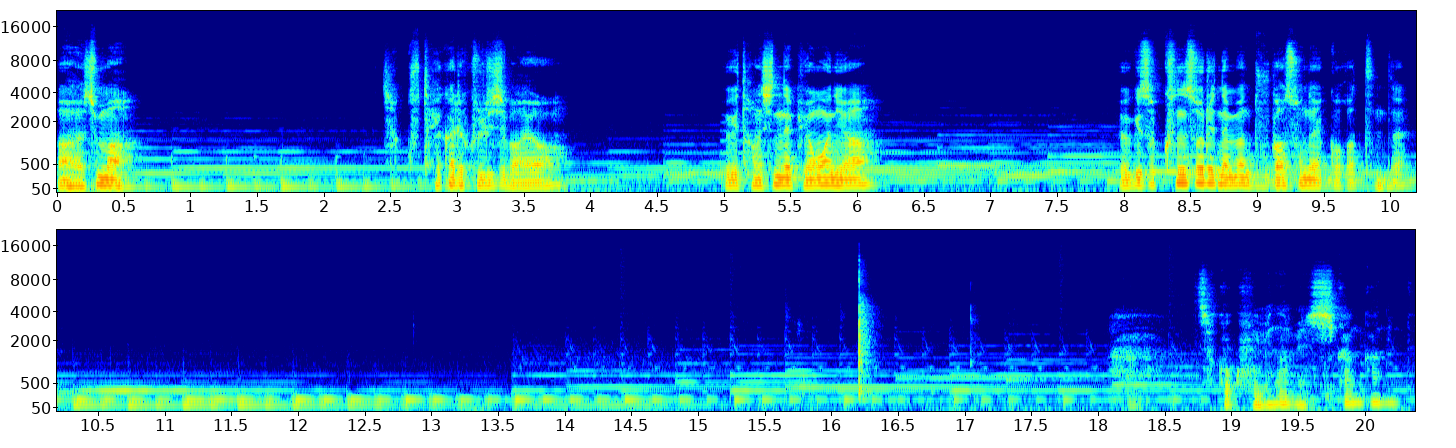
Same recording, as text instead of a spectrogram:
아, 아줌마. 자꾸 대가리 굴리지 마요. 여기 당신네 병원이야. 여기서 큰 소리 내면 누가 손해일 것 같은데? 자꾸 고민하면 시간 가는데.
